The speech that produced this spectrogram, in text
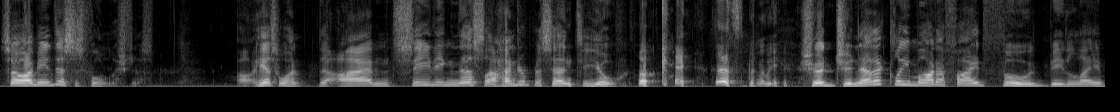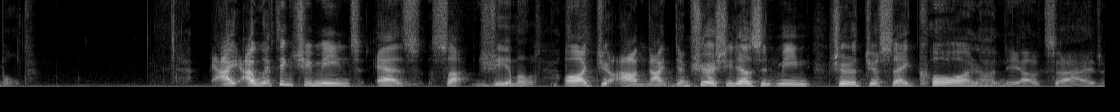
So I mean, this is foolishness. Uh, here's one. I'm ceding this 100% to you. Okay. That's gonna be. Should genetically modified food be labeled? I, I think she means as such. GMOs. Or I'm, not, I'm sure she doesn't mean should it just say corn on the outside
